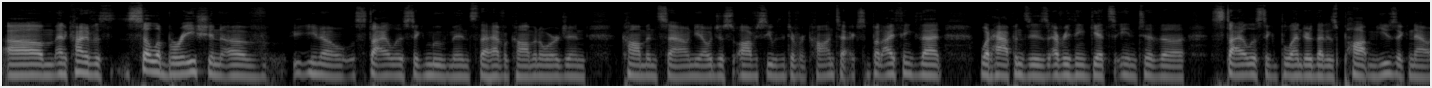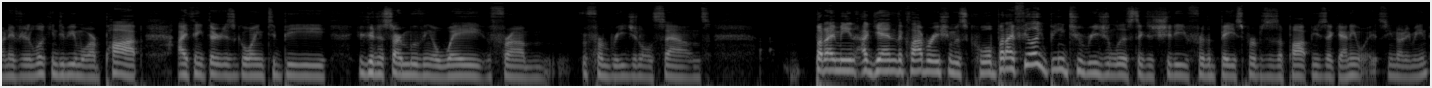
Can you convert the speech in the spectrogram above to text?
um, and kind of a celebration of you know stylistic movements that have a common origin common sound you know just obviously with a different context but i think that what happens is everything gets into the stylistic blender that is pop music now and if you're looking to be more pop i think there is going to be you're going to start moving away from from regional sounds but I mean, again, the collaboration was cool. But I feel like being too regionalistic is shitty for the base purposes of pop music, anyways. You know what I mean?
